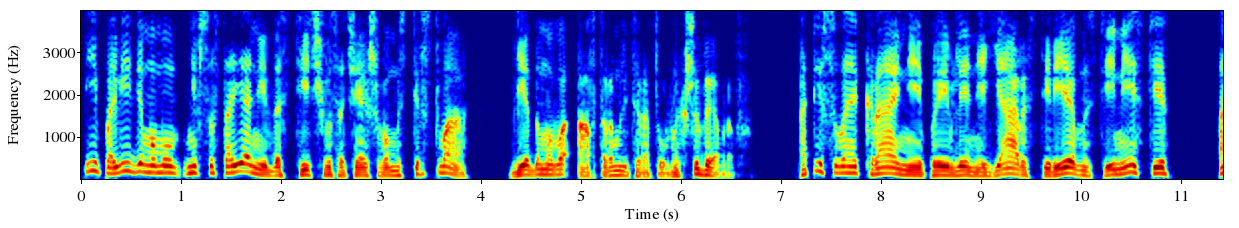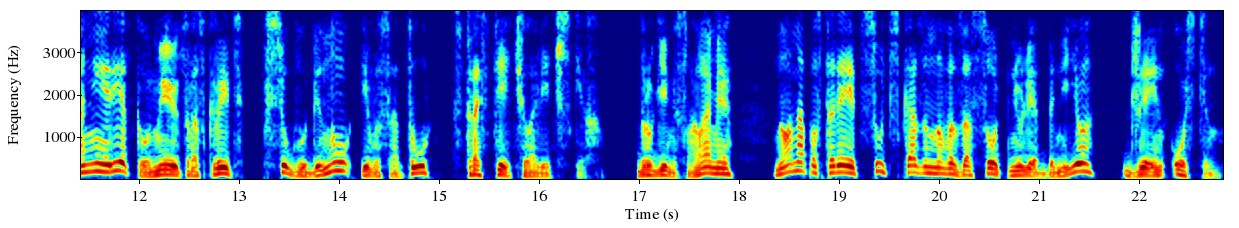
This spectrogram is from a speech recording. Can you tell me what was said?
и, по-видимому, не в состоянии достичь высочайшего мастерства, ведомого автором литературных шедевров. Описывая крайние проявления ярости, ревности и мести, они редко умеют раскрыть всю глубину и высоту страстей человеческих. Другими словами, но она повторяет суть сказанного за сотню лет до нее Джейн Остин.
